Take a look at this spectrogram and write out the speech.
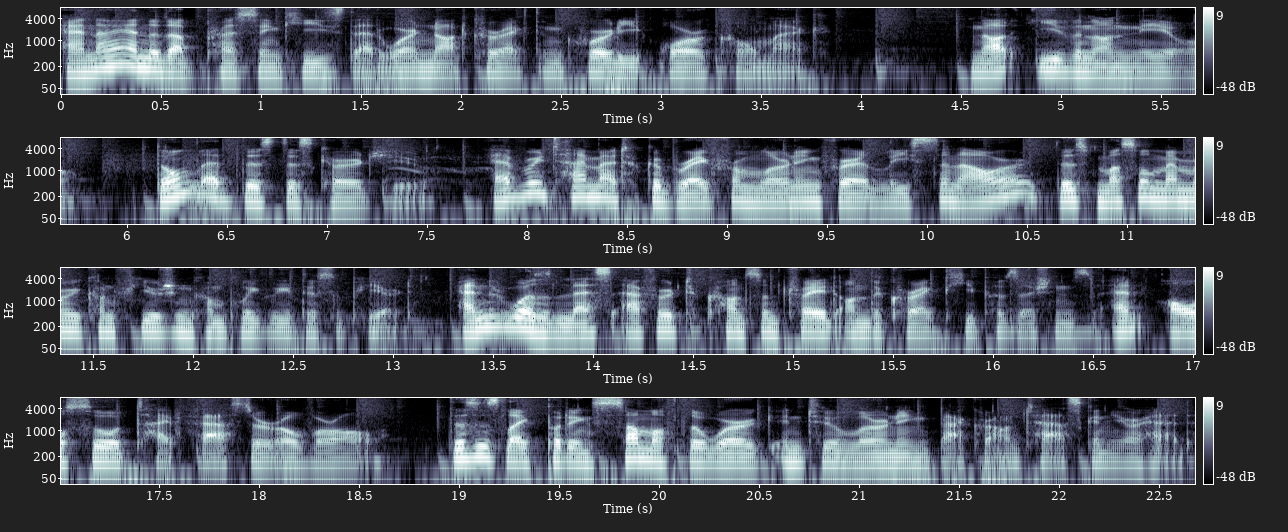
and I ended up pressing keys that were not correct in QWERTY or Colemak. Not even on Neo. Don't let this discourage you. Every time I took a break from learning for at least an hour, this muscle memory confusion completely disappeared. And it was less effort to concentrate on the correct key positions and also type faster overall. This is like putting some of the work into a learning background task in your head.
